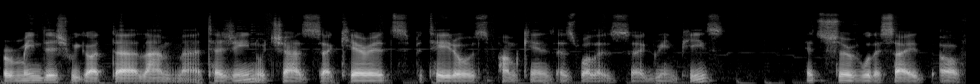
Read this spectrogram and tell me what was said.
for main dish we got uh, lamb uh, tagine which has uh, carrots potatoes pumpkins as well as uh, green peas. It's served with a side of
